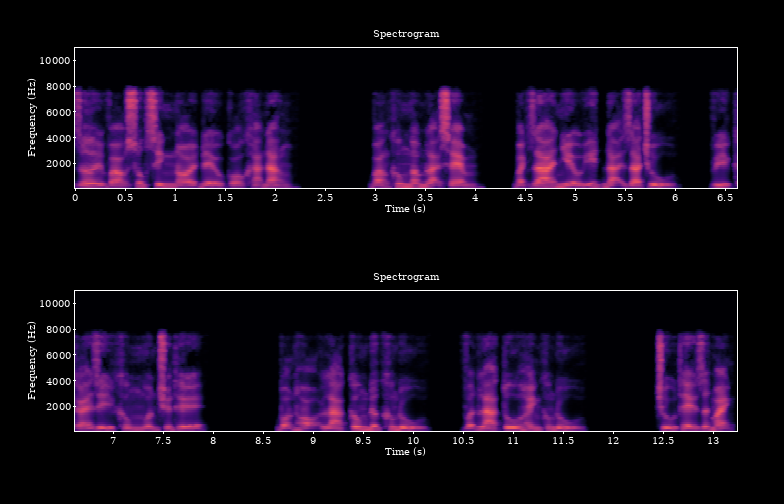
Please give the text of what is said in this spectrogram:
rơi vào xuất sinh nói đều có khả năng. Bằng không ngẫm lại xem, bạch ra nhiều ít đại gia chủ, vì cái gì không muốn chuyển thế. Bọn họ là công đức không đủ, vẫn là tu hành không đủ. Chủ thể rất mạnh,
